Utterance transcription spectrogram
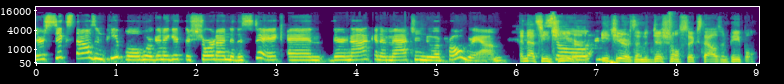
there's 6,000 people who are going to get the short end of the stick and they're not going to match into a program. And that's each so, year. Each year is an additional 6,000 people.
